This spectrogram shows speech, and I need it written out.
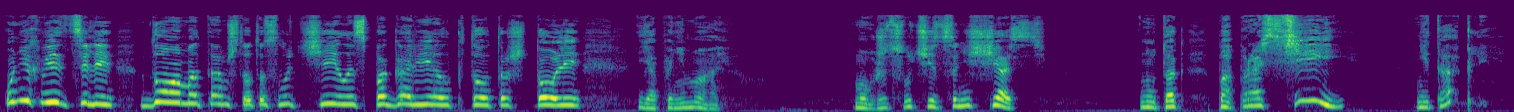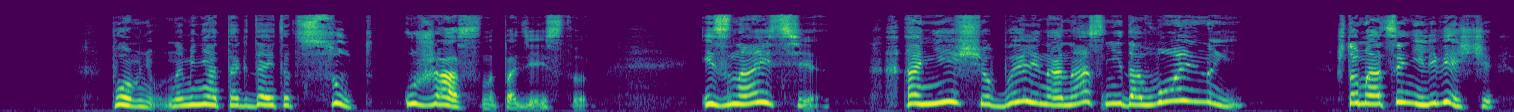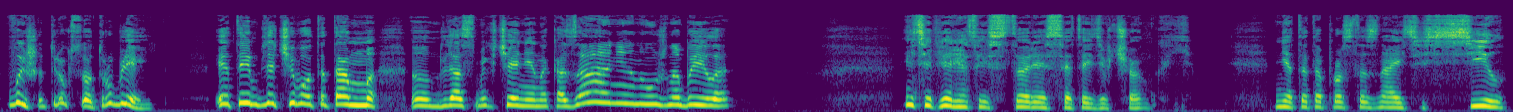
У них, видите ли, дома там что-то случилось, погорел кто-то, что ли. Я понимаю, может случиться несчастье. Ну так попроси, не так ли? Помню, на меня тогда этот суд ужасно подействовал. И знаете, они еще были на нас недовольны что мы оценили вещи выше трехсот рублей. Это им для чего-то там, э, для смягчения наказания нужно было. И теперь эта история с этой девчонкой. Нет, это просто, знаете, сил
